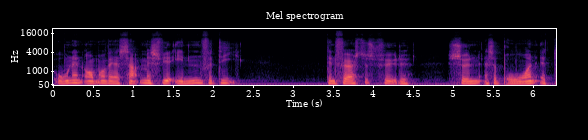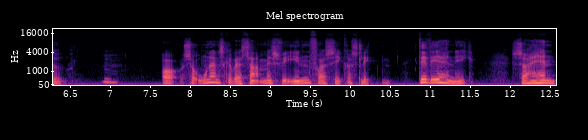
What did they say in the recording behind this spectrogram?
Onan om at være sammen med svigerinden, fordi den første fødte søn, altså broren, er død. Mm. Og så Onan skal være sammen med svigerinden for at sikre slægten. Det vil han ikke. Så han,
